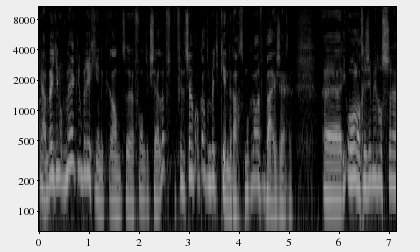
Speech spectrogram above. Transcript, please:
Ja, een beetje een opmerkelijk berichtje in de krant, eh, vond ik zelf. Ik vind het zelf ook altijd een beetje kinderachtig, moet ik er wel even bij zeggen. Eh, die oorlog is inmiddels eh,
